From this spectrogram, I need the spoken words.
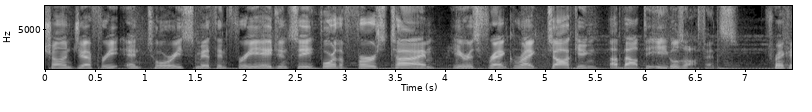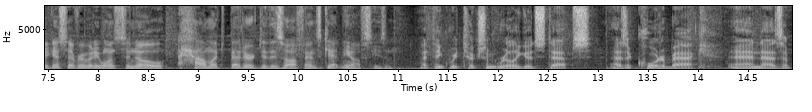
Alshon Jeffery and Torrey Smith in free agency for the first time, here is Frank Reich talking about the Eagles offense. Frank, I guess everybody wants to know how much better did this offense get in the offseason? I think we took some really good steps as a quarterback and as a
